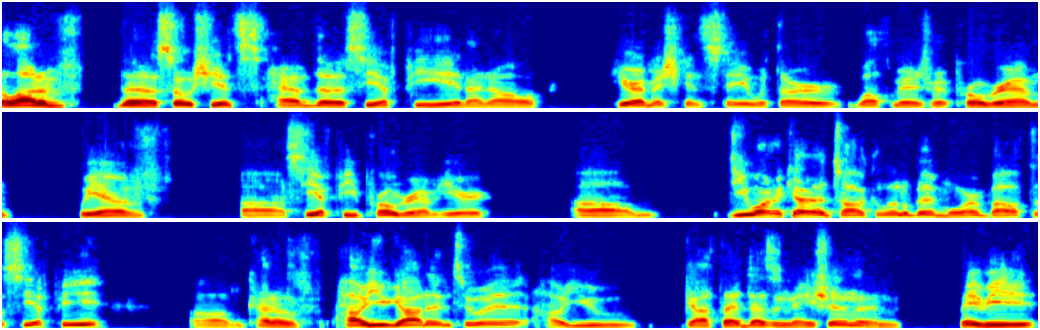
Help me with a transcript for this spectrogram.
a lot of the associates have the CFP, and I know here at Michigan State with our wealth management program, we have a CFP program here. Um, do you want to kind of talk a little bit more about the CFP? Um, kind of how you got into it, how you got that designation, and maybe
